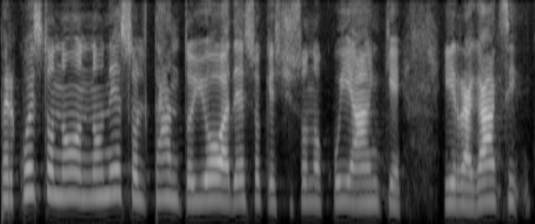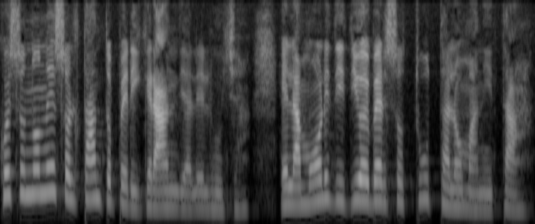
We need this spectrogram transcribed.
Per questo no, non è soltanto io adesso che ci sono qui anche i ragazzi, questo non è soltanto per i grandi, alleluia. È l'amore di Dio è verso tutta l'umanità.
